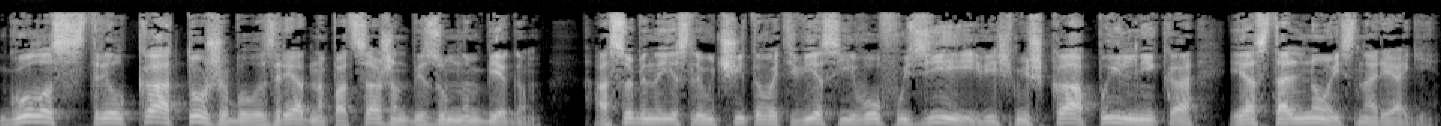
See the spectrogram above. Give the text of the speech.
Голос стрелка тоже был изрядно подсажен безумным бегом, особенно если учитывать вес его фузеи, вещмешка, пыльника и остальной снаряги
